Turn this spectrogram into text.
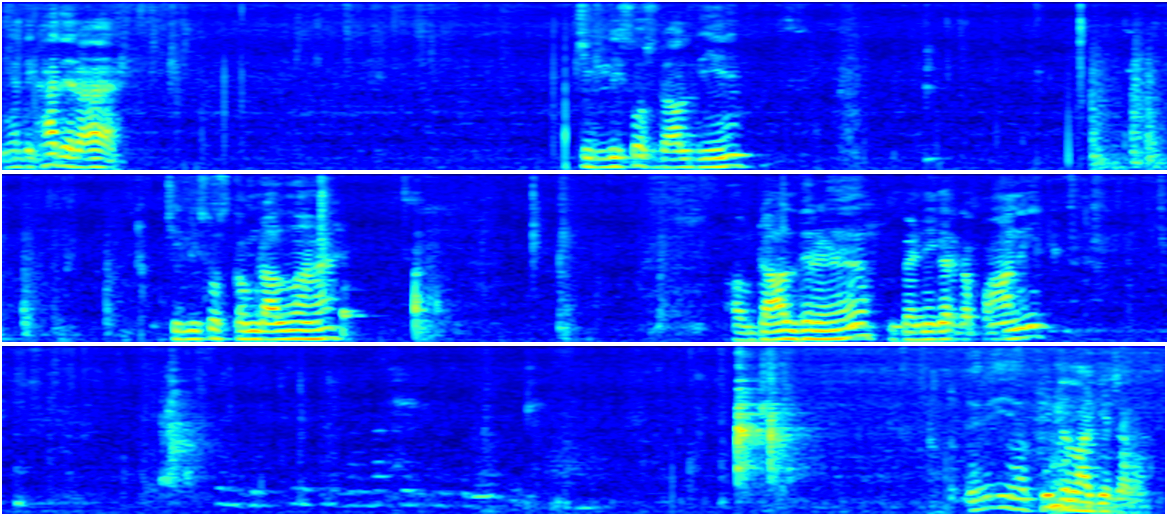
ये दिखा दे रहा है। चिल्ली सॉस डाल दिए। चिल्ली सॉस कम डालना है। अब डाल दे रहे हैं विनेगर का पानी। फिर डला के चला।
